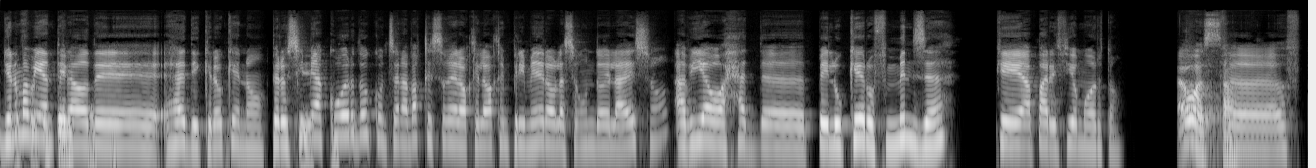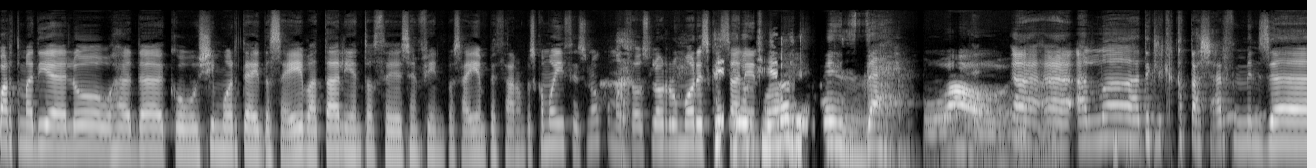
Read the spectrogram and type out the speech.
Yo no No me fue había de enterado tiempo. de Hedy, creo que no. Pero sí Sí. me acuerdo, كنت أنا باقي صغيرة وقيلا باقي en primera o la segunda de la ESO, había واحد eh, peluquero في منزه que apareció muerto. ايوا في, في بارتما ديالو وهذاك وشي مرتعده صعيبه تالي y entonces en fin pues ahí empezaron pues كما dices no como todos los rumores que salen منزه واو. آه، آه، الله هذاك اللي كيقطع شعر في المنزه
